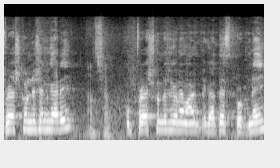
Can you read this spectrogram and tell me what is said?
ফ্রেশ কন্ডিশন গাড়ি। আচ্ছা। খুব ফ্রেশ কন্ডিশন গাড়ি মানে গাড়িতে স্পোর্ট নেই।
